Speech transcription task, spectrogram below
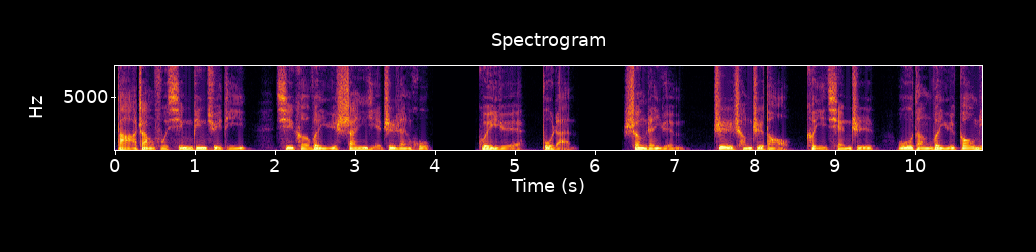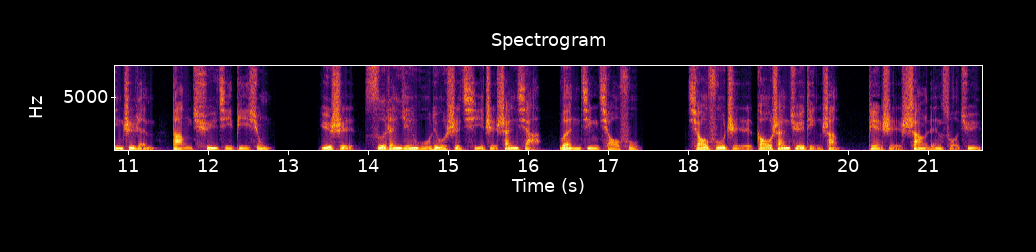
大丈夫行兵拒敌，岂可问于山野之人乎？”珪曰：“不然。”圣人云：“至诚之道，可以前之。吾等问于高明之人，当趋吉避凶。”于是四人引五六十骑至山下，问敬樵夫。樵夫指高山绝顶上，便是上人所居。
